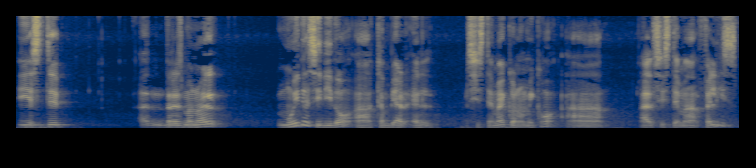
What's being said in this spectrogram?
Y este, Andrés Manuel, muy decidido a cambiar el sistema económico al sistema feliz.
